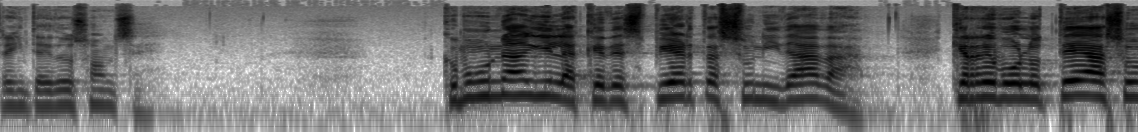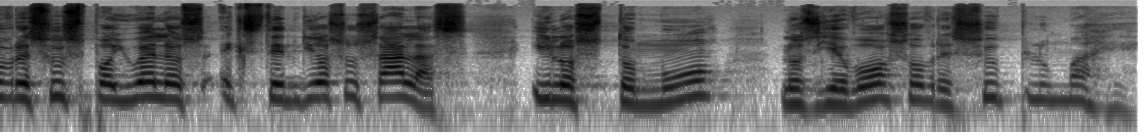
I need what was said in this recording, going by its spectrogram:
32.11. Como un águila que despierta su nidada, que revolotea sobre sus polluelos, extendió sus alas y los tomó, los llevó sobre su plumaje.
